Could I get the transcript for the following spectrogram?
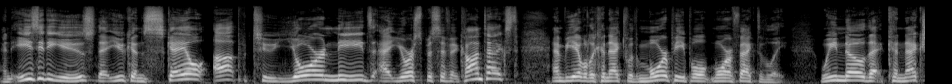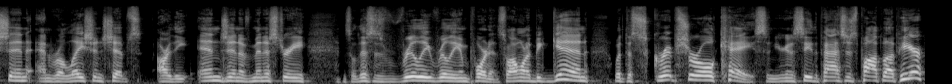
and easy to use that you can scale up to your needs at your specific context and be able to connect with more people more effectively. We know that connection and relationships are the engine of ministry, and so this is really, really important. So I want to begin with the scriptural case, and you're going to see the passages pop up here.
